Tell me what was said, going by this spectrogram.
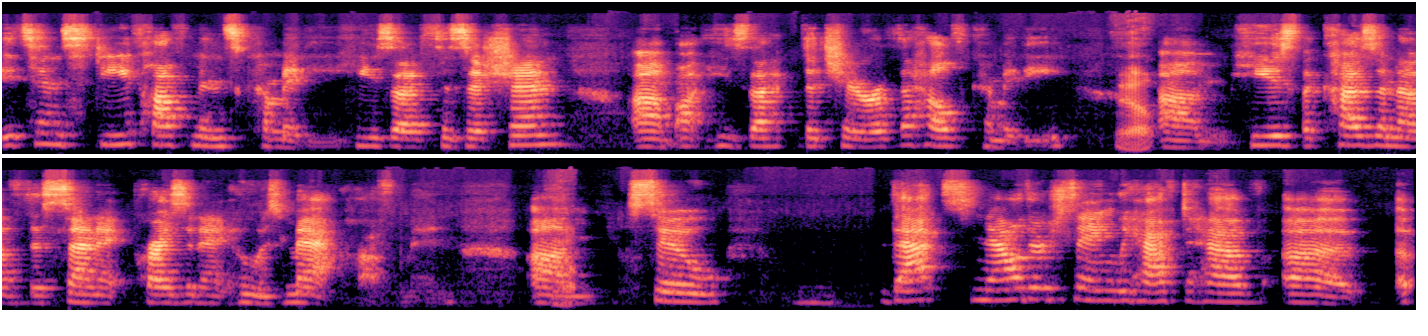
it's in steve huffman's committee he's a physician um uh, he's the, the chair of the health committee yep. um he is the cousin of the senate president who is matt huffman um yep. so that's now they're saying we have to have uh, a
